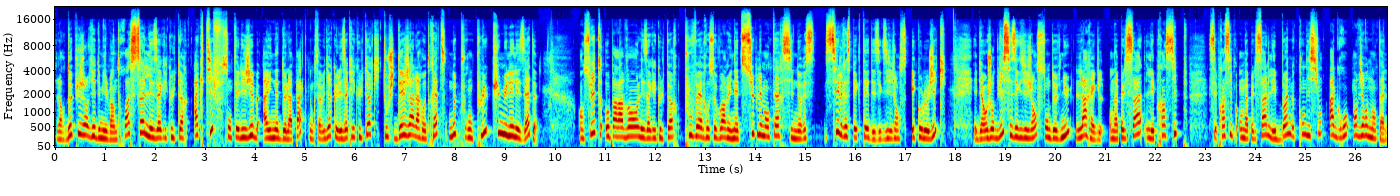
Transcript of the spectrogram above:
Alors depuis janvier 2023, seuls les agriculteurs actifs sont éligibles à une aide de la PAC. Donc ça veut dire que les agriculteurs qui touchent déjà la retraite ne pourront plus cumuler les aides. Ensuite, auparavant, les agriculteurs pouvaient recevoir une aide supplémentaire s'ils ne res- s'ils respectaient des exigences écologiques. Eh bien aujourd'hui, ces exigences sont devenues la règle. On appelle ça les principes. Ces principes, on appelle ça les bonnes conditions agro-environnementales,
